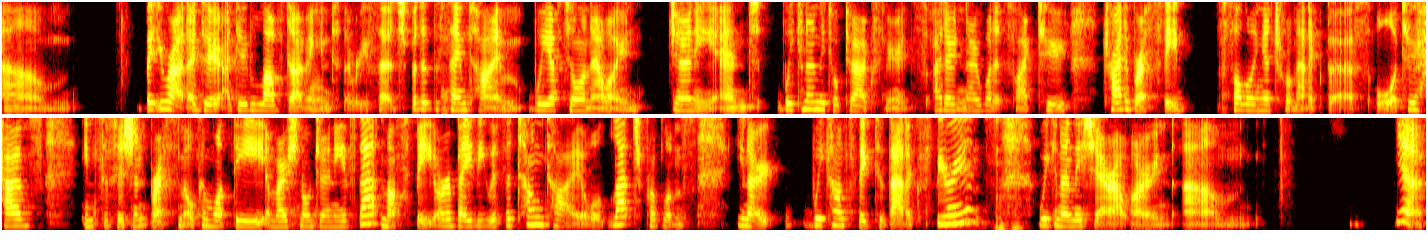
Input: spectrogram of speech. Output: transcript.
Um, but you're right. I do. I do love diving into the research. But at the same time, we are still on our own journey and we can only talk to our experience. I don't know what it's like to try to breastfeed following a traumatic birth or to have insufficient breast milk and what the emotional journey of that must be, or a baby with a tongue tie or latch problems. You know, we can't speak to that experience. Mm-hmm. We can only share our own. Um, yeah.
